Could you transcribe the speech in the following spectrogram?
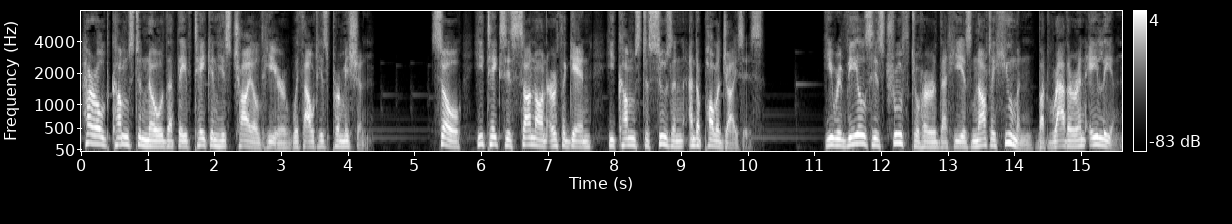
Harold comes to know that they've taken his child here without his permission. So, he takes his son on Earth again, he comes to Susan and apologizes. He reveals his truth to her that he is not a human but rather an alien.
